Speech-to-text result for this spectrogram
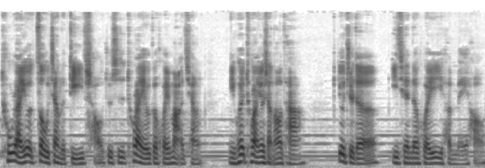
突然又骤降的低潮，就是突然有一个回马枪，你会突然又想到他，又觉得以前的回忆很美好，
